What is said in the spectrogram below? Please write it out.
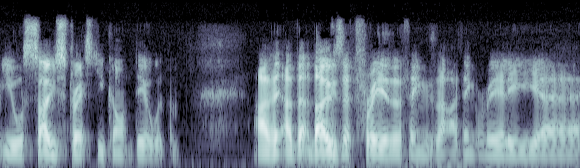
you're so stressed you can't deal with them. I think uh, those are three of the things that I think really, uh,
